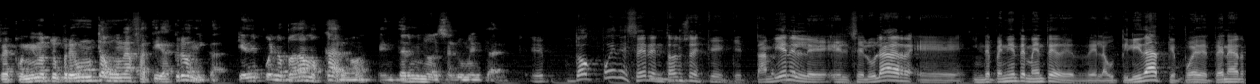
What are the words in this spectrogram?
respondiendo a tu pregunta, una fatiga crónica, que después lo pagamos caro ¿eh? en términos de salud mental. Eh, Doc, ¿puede ser entonces que, que también el, el celular, eh, independientemente de, de la utilidad que puede tener,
